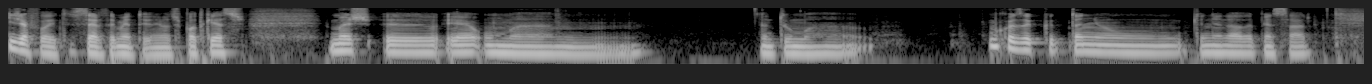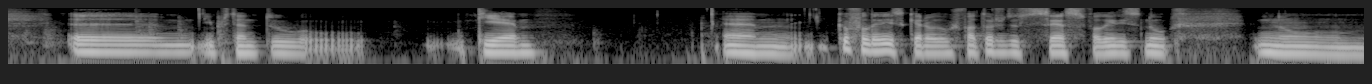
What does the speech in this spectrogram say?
e já falei certamente em outros podcasts, mas uh, é uma, uma, uma coisa que tenho, tenho andado a pensar uh, e, portanto, que é. Um, ehm, que eu falei disso, que eram os fatores do sucesso, falei disso no, no,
